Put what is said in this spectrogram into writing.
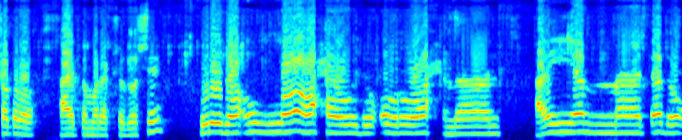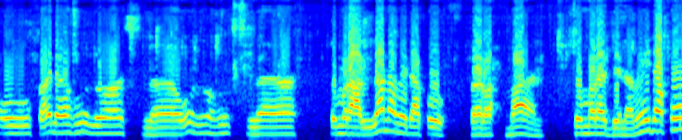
সতেরো আয় নম্বর একশো দশে তোমরা আল্লাহ নামে ডাকো রহমান তোমরা যে নামেই ডাকো,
